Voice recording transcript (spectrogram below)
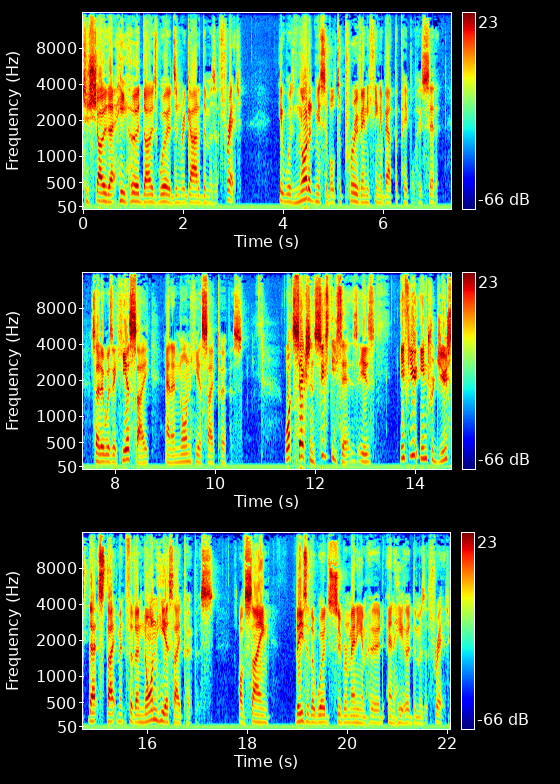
to show that he heard those words and regarded them as a threat. It was not admissible to prove anything about the people who said it. So there was a hearsay and a non hearsay purpose. What Section 60 says is if you introduced that statement for the non hearsay purpose, of saying these are the words Subramaniam heard and he heard them as a threat.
